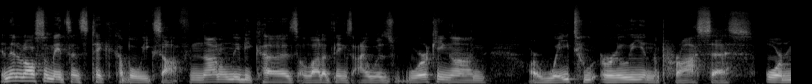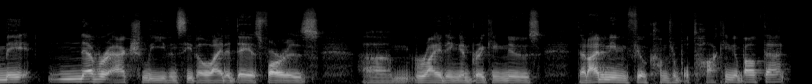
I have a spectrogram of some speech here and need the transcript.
And then it also made sense to take a couple weeks off, not only because a lot of things I was working on are way too early in the process or may never actually even see the light of day as far as um, writing and breaking news, that I didn't even feel comfortable talking about that.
